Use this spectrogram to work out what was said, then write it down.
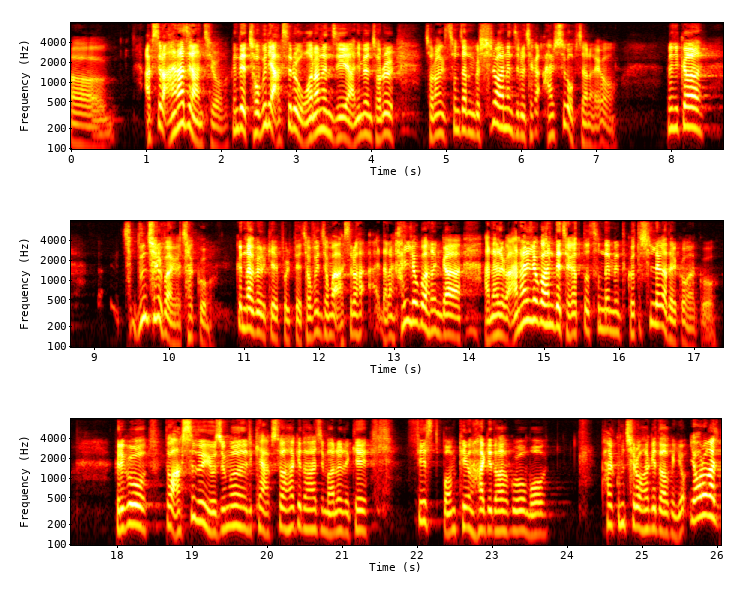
어, 악수를 안 하진 않죠. 근데 저분이 악수를 원하는지 아니면 저를 저랑 손잡는 걸 싫어하는지를 제가 알 수가 없잖아요. 그러니까 눈치를 봐요, 자꾸. 끝나고 이렇게 볼 때 저분이 정말 악수를 하, 나랑 하려고 하는가 안 하려고 안 하려고 하는데 제가 또 손 내면 그것도 실례가 될 것 같고 그리고 또 악수도 요즘은 이렇게 악수하기도 하지만은 이렇게 fist bumping을 하기도 하고 뭐 팔꿈치로 하기도 하고 여러 가지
